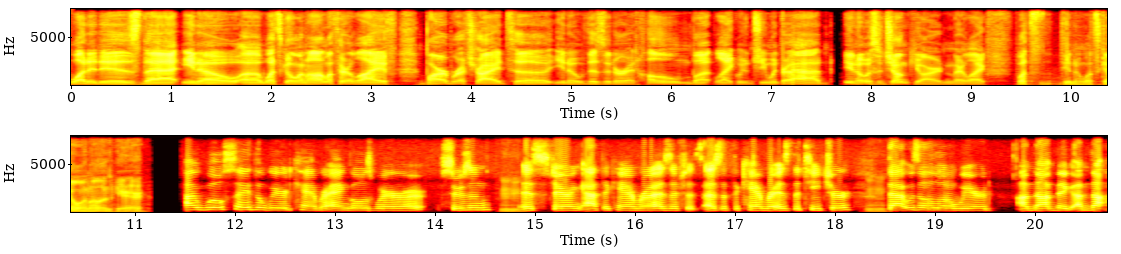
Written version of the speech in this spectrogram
what it is that you know uh, what's going on with her life barbara tried to you know visit her at home but like when she went to dad you know it was a junkyard and they're like what's you know what's going on here I will say the weird camera angles where Susan is staring at the camera as if it's, as if the camera is the teacher. That was a little weird. I'm not big. I'm not.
